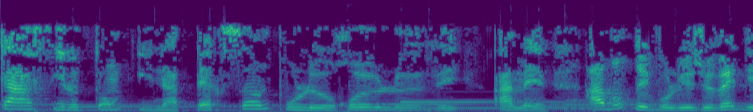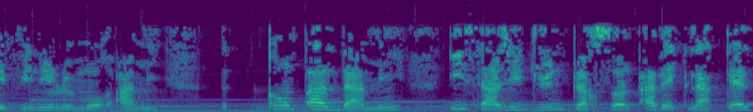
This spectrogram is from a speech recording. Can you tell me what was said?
car s'il tombe, il n'a personne pour le relever. Amen. Avant d'évoluer, je vais définir le mot ami. Quand on parle d'amis, il s'agit d'une personne avec laquelle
